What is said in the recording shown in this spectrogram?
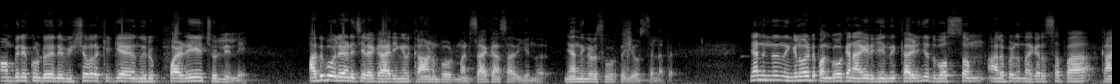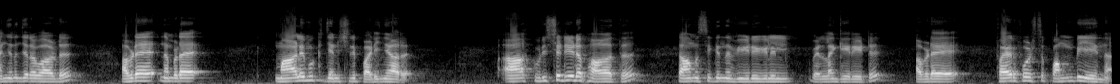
പാമ്പിനെ കൊണ്ട് തന്നെ വിഷവറക്കുക എന്നൊരു പഴയ ചൊല്ലില്ലേ? അതുപോലെയാണ് ചില കാര്യങ്ങൾ കാണുമ്പോൾ മനസ്സിലാക്കാൻ സാധിക്കുന്നത്. ഞാൻ നിങ്ങളുടെ സുഹൃത്ത് ജോസ് ചെല്ലപ്പൻ ഞാൻ ഇന്ന് നിങ്ങളുമായിട്ട് പങ്കുവെക്കാൻ ആഗ്രഹിക്കുന്നത് കഴിഞ്ഞ ദിവസം ആലപ്പുഴ നഗരസഭ കാഞ്ഞിരഞ്ചിറ വാർഡ് അവിടെ നമ്മുടെ മാളിമുക്ക് ജംഗ്ഷന് പടിഞ്ഞാറ് ആ കുരിശടിയുടെ ഭാഗത്ത് താമസിക്കുന്ന വീടുകളിൽ വെള്ളം കയറിയിട്ട് അവിടെ ഫയർഫോഴ്സ് പമ്പ് ചെയ്യുന്ന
